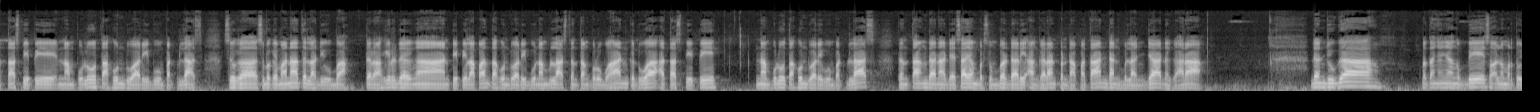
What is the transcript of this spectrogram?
atas PP 60 tahun 2014 sebagaimana telah diubah. Terakhir dengan PP 8 tahun 2016 tentang perubahan kedua atas PP 60 tahun 2014 tentang dana desa yang bersumber dari anggaran pendapatan dan belanja negara dan juga pertanyaan yang B soal nomor 7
